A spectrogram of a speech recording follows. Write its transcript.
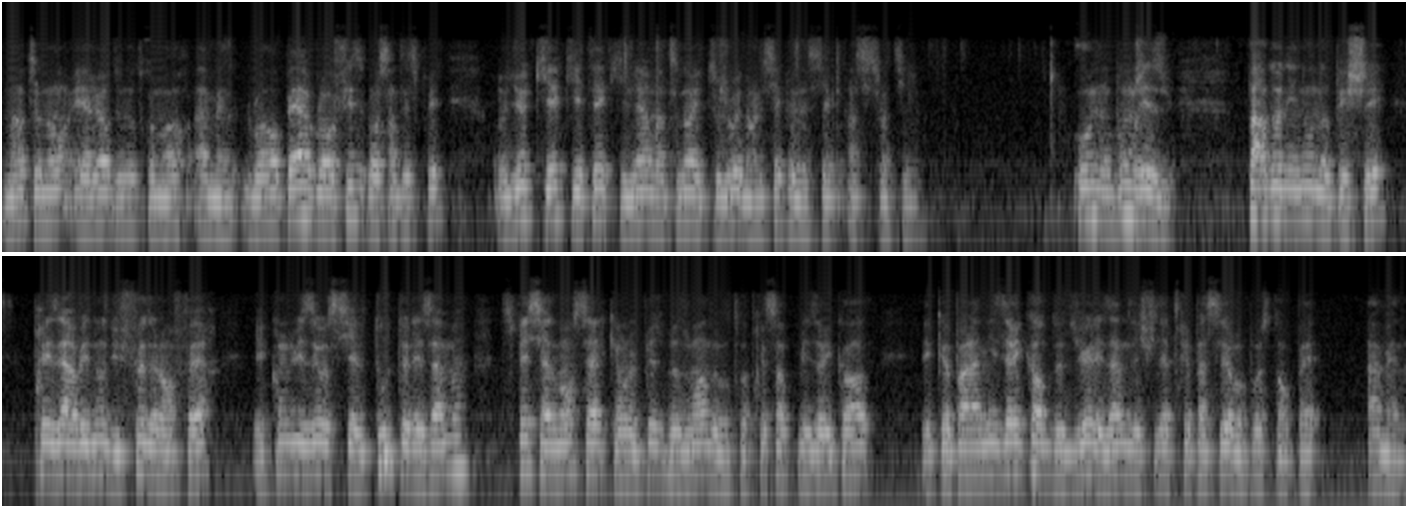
maintenant et à l'heure de notre mort. Amen. Gloire au Père, gloire au Fils, gloire au Saint-Esprit, au Dieu qui est, qui était, qui vient, maintenant et toujours et dans les siècles des siècles, ainsi soit-il. Ô mon bon Jésus, Pardonnez-nous nos péchés, préservez-nous du feu de l'enfer, et conduisez au ciel toutes les âmes, spécialement celles qui ont le plus besoin de votre très sainte miséricorde, et que par la miséricorde de Dieu, les âmes des fidèles trépassés reposent en paix. Amen.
